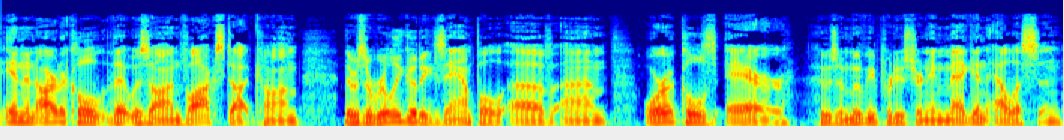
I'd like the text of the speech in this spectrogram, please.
in an article that was on Vox.com, there was a really good example of um, Oracle's heir, who's a movie producer named Megan Ellison.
